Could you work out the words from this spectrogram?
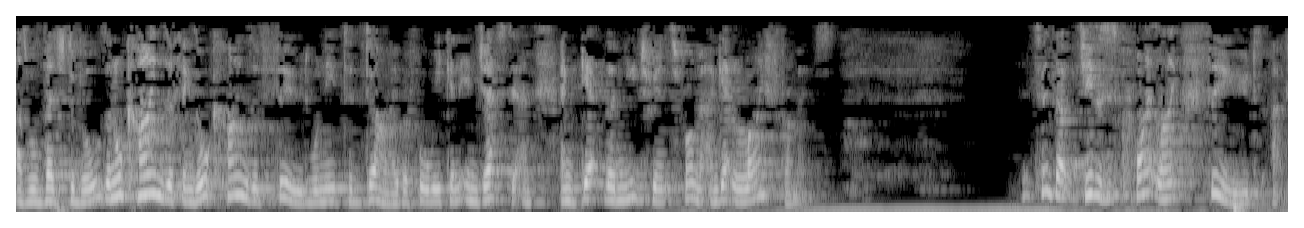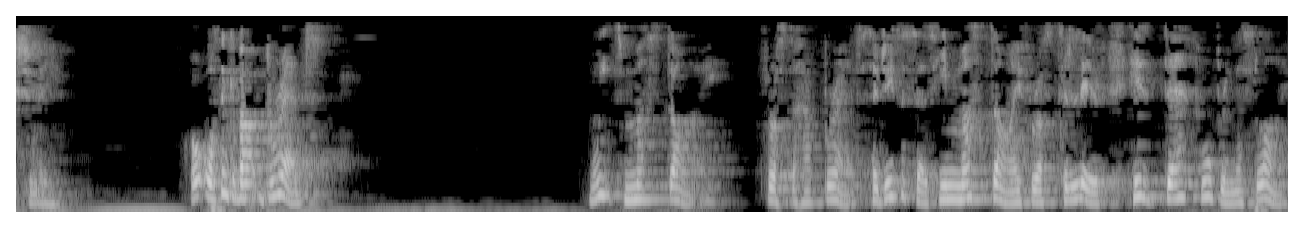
as will vegetables and all kinds of things, all kinds of food will need to die before we can ingest it and, and get the nutrients from it and get life from it. It turns out Jesus is quite like food, actually. Or, or think about bread. Wheat must die for us to have bread. So Jesus says he must die for us to live. His death will bring us life.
